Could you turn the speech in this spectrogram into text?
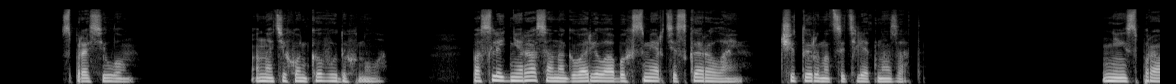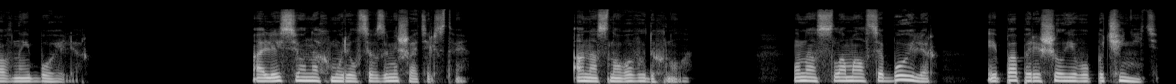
— спросил он. Она тихонько выдохнула. Последний раз она говорила об их смерти с Кэролайн 14 лет назад неисправный бойлер. Олесио нахмурился в замешательстве. Она снова выдохнула. У нас сломался бойлер, и папа решил его починить.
